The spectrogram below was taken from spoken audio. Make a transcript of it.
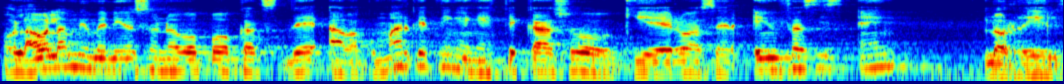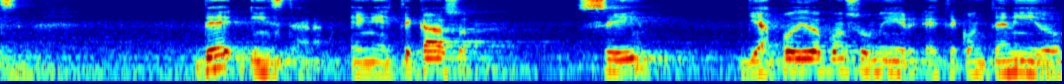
Hola, hola, bienvenidos a un nuevo podcast de Abacu Marketing. En este caso quiero hacer énfasis en los reels de Instagram. En este caso, si ya has podido consumir este contenido,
